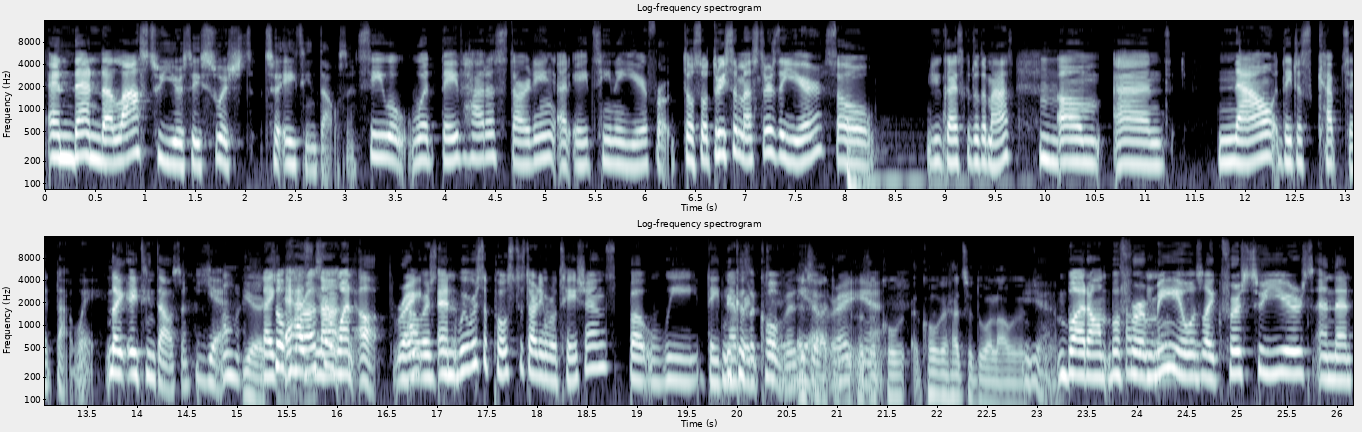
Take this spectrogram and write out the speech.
and then the last two years they switched to eighteen thousand. See what what they've had us starting at 18 a year for so, so three semesters a year. So you guys could do the math. Hmm. Um and now they just kept it that way. Like eighteen thousand. Yeah. Yeah. Like so it for has us not it went up, right? ours- and we were supposed to starting rotations, but we they never Because of COVID, did. yeah. Exactly. right, Because yeah. of COVID, COVID had to do a lot with it. Yeah, but um, but for me, it was like first two years, and then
